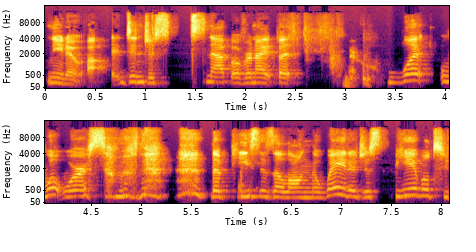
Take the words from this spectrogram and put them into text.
You know, uh, it didn't just snap overnight but no. what what were some of the the pieces along the way to just be able to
